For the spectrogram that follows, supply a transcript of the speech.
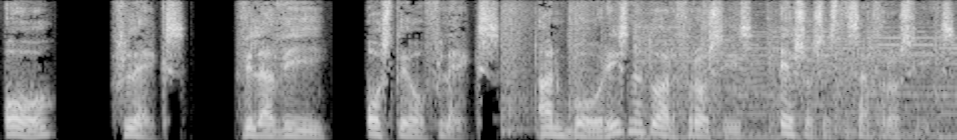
ο, φλεξ. Δηλαδή, Osteoflex. Αν μπορείς να το αρθρώσεις, έσωσες τις αρθρώσεις.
